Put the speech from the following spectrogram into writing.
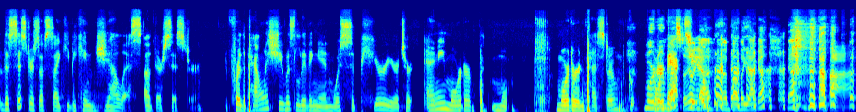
the sisters of Psyche became jealous of their sister, for the palace she was living in was superior to any mortar, mo- mortar and pesto. Mortar and pestle. to- Yeah, uh, Baba Yaga. Yeah. Baba.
